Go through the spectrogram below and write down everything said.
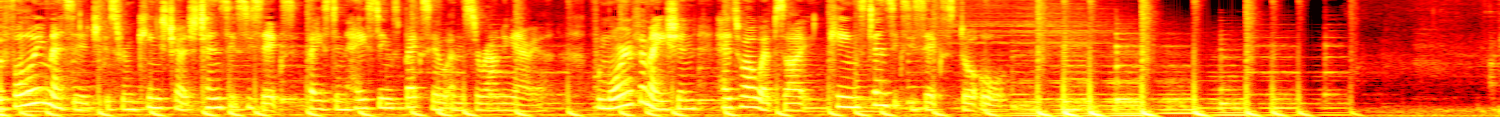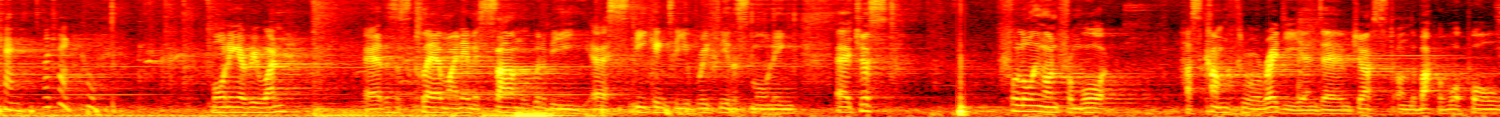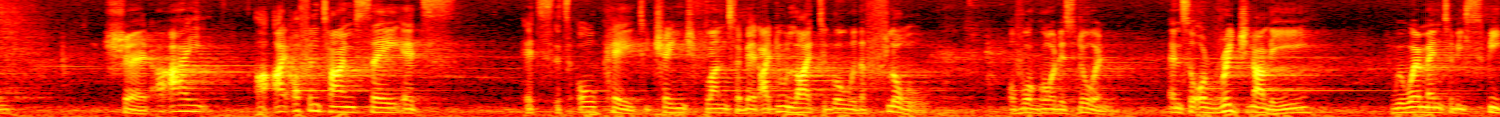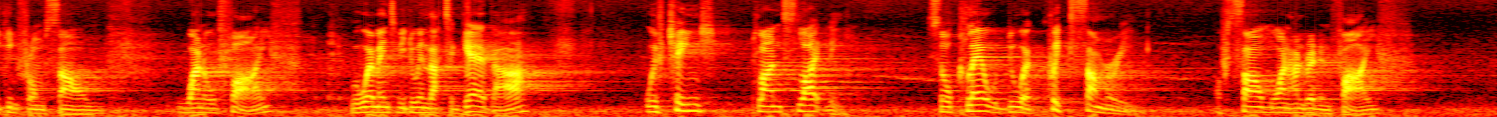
The following message is from King's Church 1066, based in Hastings, Bexhill, and the surrounding area. For more information, head to our website, kings1066.org. Okay, okay, cool. Morning, everyone. Uh, this is Claire. My name is Sam. We're going to be uh, speaking to you briefly this morning. Uh, just following on from what has come through already, and um, just on the back of what Paul shared, I, I, oftentimes say it's, it's, it's okay to change plans a bit. I do like to go with the flow of what God is doing. And so originally, we were meant to be speaking from Psalm 105. We were meant to be doing that together. We've changed plans slightly. So Claire will do a quick summary of Psalm 105,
